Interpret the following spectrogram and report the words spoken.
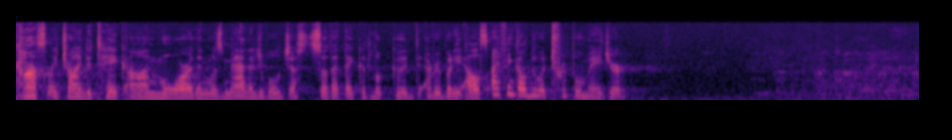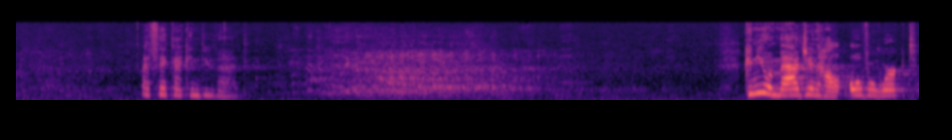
constantly trying to take on more than was manageable just so that they could look good to everybody else. I think I'll do a triple major. I think I can do that. Can you imagine how overworked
